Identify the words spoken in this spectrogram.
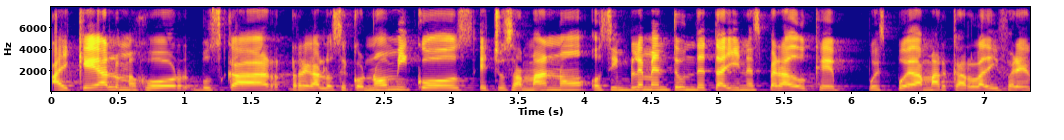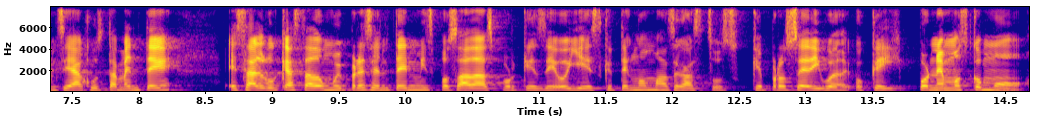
Hay que a lo mejor buscar regalos económicos, hechos a mano o simplemente un detalle inesperado que pues pueda marcar la diferencia. Justamente es algo que ha estado muy presente en mis posadas porque es de, oye, es que tengo más gastos, ¿qué procede? Y bueno, ok, ponemos como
